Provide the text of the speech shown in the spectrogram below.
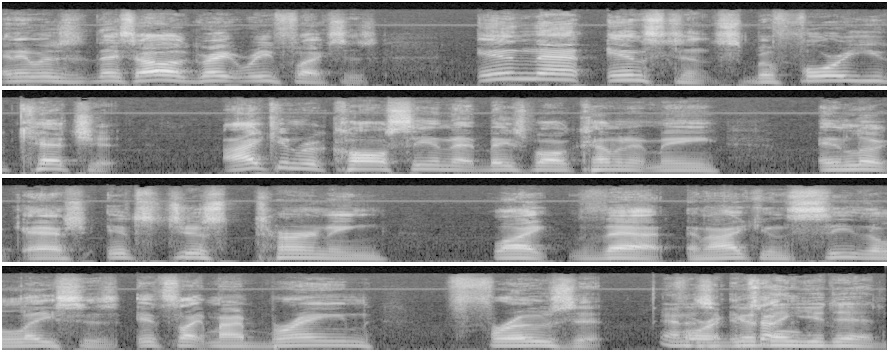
And it was, they say, oh, great reflexes. In that instance, before you catch it, I can recall seeing that baseball coming at me. And look, Ash, it's just turning like that. And I can see the laces. It's like my brain froze it. And it's a good thing you did.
